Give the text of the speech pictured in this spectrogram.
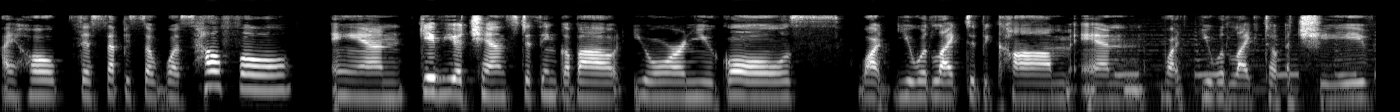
I hope this episode was helpful and give you a chance to think about your new goals, what you would like to become, and what you would like to achieve.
